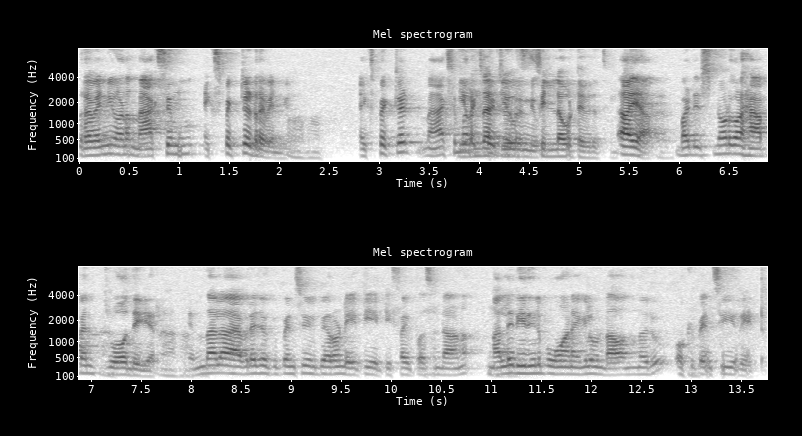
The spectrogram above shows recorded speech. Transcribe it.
റവന്യൂ ആണ് maximum expected revenue expected maximum fill out ആ yeah but it's not gonna happen through the year എന്തായാലും average occupancy will be around eighty eighty five percent ആണ്. നല്ല രീതിയിൽ പോവുകയാണെങ്കിൽ ഉണ്ടാവുന്ന ഒരു ഒക്യുപ്പൻസി റേറ്റ്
